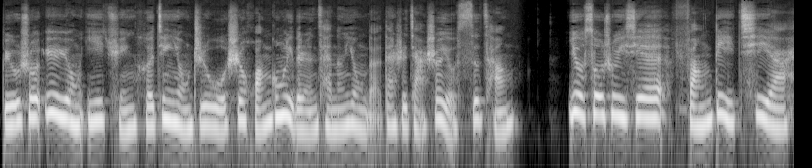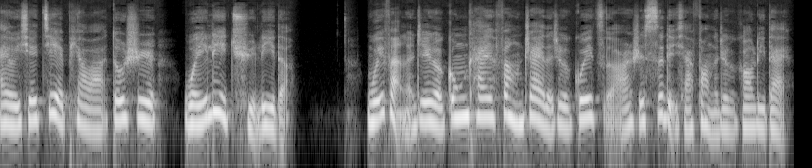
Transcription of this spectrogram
比如说御用衣裙和禁用之物是皇宫里的人才能用的，但是假设有私藏。又搜出一些房地契啊，还有一些借票啊，都是唯利取利的。违反了这个公开放债的这个规则，而是私底下放的这个高利贷。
